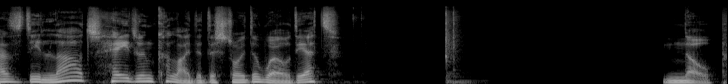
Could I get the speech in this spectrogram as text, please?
Has the Large Hadron Collider destroyed the world yet? Nope.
